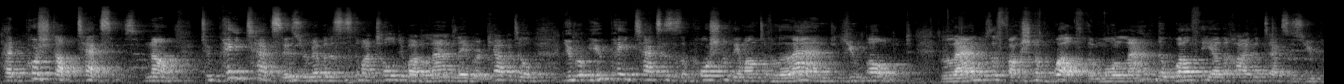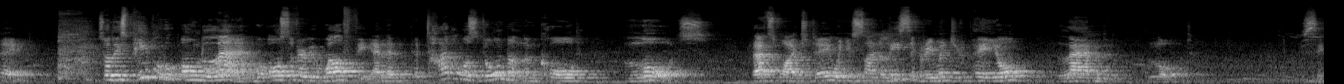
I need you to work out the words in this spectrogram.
had pushed up taxes. Now, to pay taxes, remember the system I told you about land, labor, capital, you, you paid taxes as a portion of the amount of land you owned. Land was a function of wealth. The more land, the wealthier, the higher the taxes you paid. So these people who owned land were also very wealthy, and a title was dawned on them called lords. That's why today, when you sign a lease agreement, you pay your landlord. You see?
